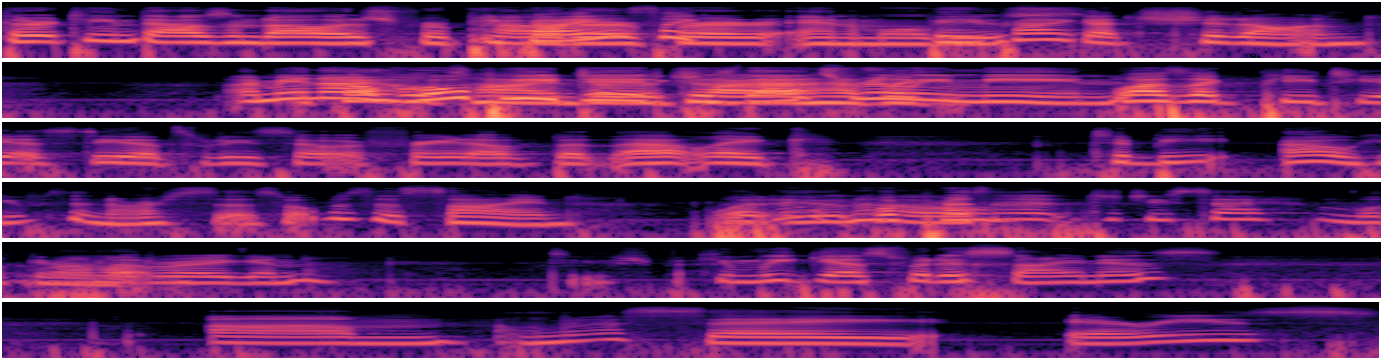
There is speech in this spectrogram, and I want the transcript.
$13,000 for powder has, like, for animal But he probably got shit on. I mean, I hope he times as a did because that's has, really like- mean. Well, as like PTSD, that's what he's so afraid of. But that like to be oh, he was a narcissist. What was the sign? What who- what president did you say? I'm looking Ronald it up. Reagan. Douchebag. Can we guess what his sign is? Um, I'm gonna say Aries.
